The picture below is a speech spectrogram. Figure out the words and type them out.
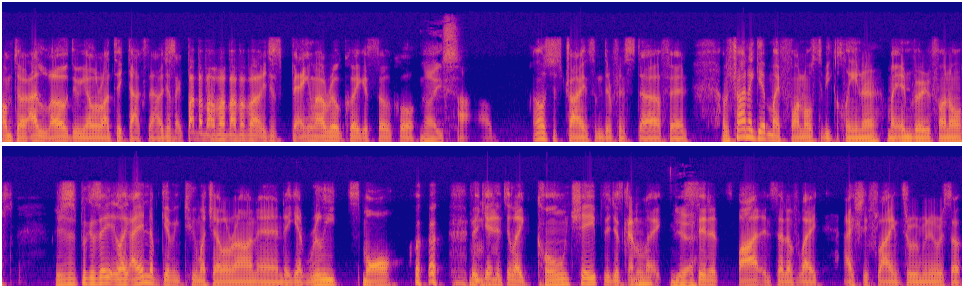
I'm telling. I love doing aileron TikToks now. Just like ba ba ba ba ba ba ba. Just bang them out real quick. It's so cool. nice. Um, I was just trying some different stuff, and I was trying to get my funnels to be cleaner, my inverted funnels. It's just because they like I end up giving too much aileron, and they get really small. they get Mhm. into like cone shape. They just kind of Mhm. like Yeah. sit in a spot instead of like actually flying through maneuver. So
